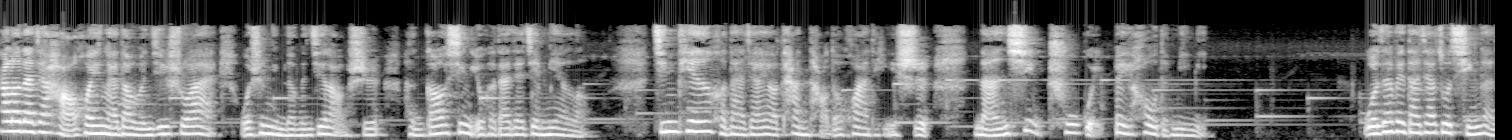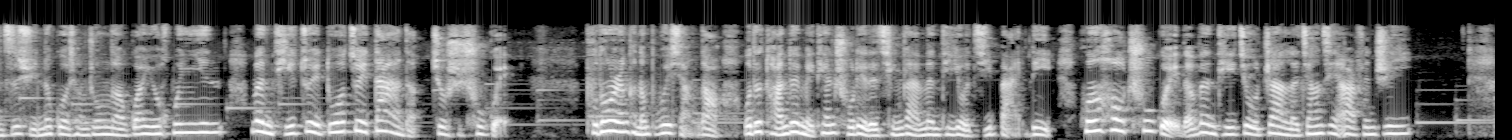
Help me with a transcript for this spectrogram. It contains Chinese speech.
Hello，大家好，欢迎来到文姬说爱，我是你们的文姬老师，很高兴又和大家见面了。今天和大家要探讨的话题是男性出轨背后的秘密。我在为大家做情感咨询的过程中呢，关于婚姻问题最多最大的就是出轨。普通人可能不会想到，我的团队每天处理的情感问题有几百例，婚后出轨的问题就占了将近二分之一。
